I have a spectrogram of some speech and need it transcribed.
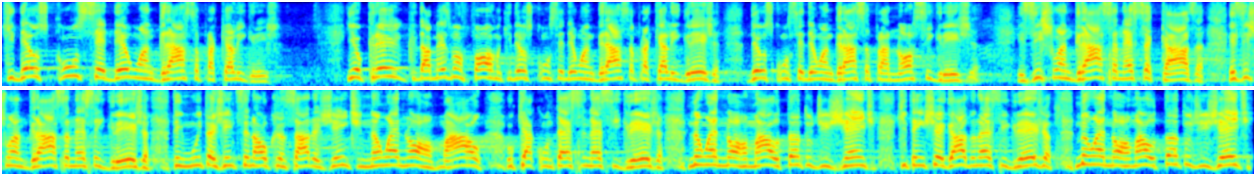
que Deus concedeu uma graça para aquela igreja. E eu creio que, da mesma forma que Deus concedeu uma graça para aquela igreja, Deus concedeu uma graça para a nossa igreja. Existe uma graça nessa casa, existe uma graça nessa igreja. Tem muita gente sendo alcançada. Gente, não é normal o que acontece nessa igreja. Não é normal o tanto de gente que tem chegado nessa igreja. Não é normal o tanto de gente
